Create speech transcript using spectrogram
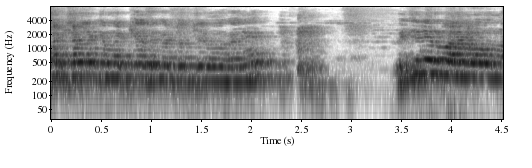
సెక్షన్ల కింద కేసు కట్టొచ్చేమో కానీ విధి నిర్వహణలో ఉన్న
